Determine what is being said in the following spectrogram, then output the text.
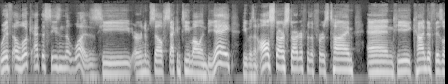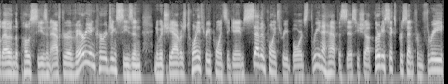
with a look at the season that was. He earned himself second team All NBA. He was an All Star starter for the first time, and he kind of fizzled out in the postseason after a very encouraging season in which he averaged 23 points a game, 7.3 boards, three and a half assists. He shot 36% from three,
